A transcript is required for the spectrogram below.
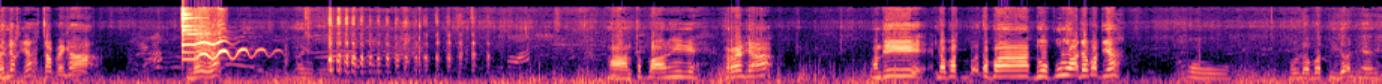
banyak ya capek nggak enggak ya nah, mantep pak ini keren ya nanti dapat dapat 20 dapat ya oh baru dapat tiga nih ini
